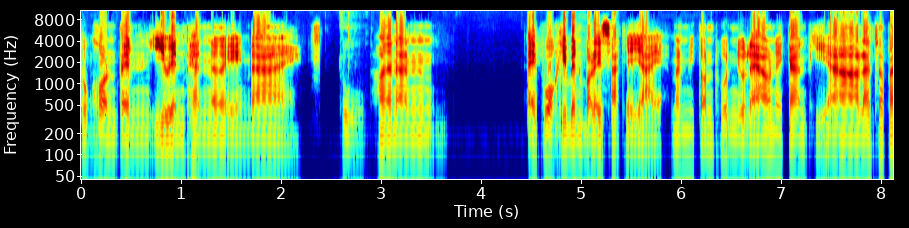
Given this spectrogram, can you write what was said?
ทุกคนเป็น event planner เองได้ถูกเพราะฉะนั้น ไอ้พวกที่เป็นบริษัทใหญ่ๆอะมันมีต้นทุนอยู่แล้วในการ PR แล้วจะไป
